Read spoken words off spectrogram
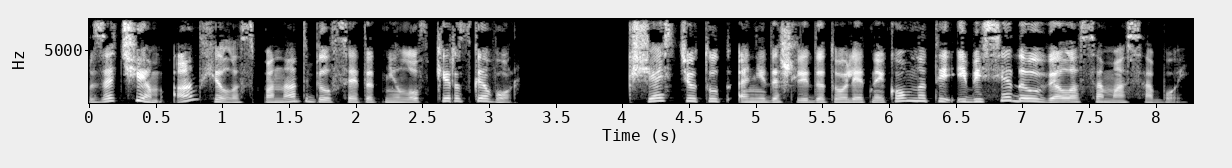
Зачем Анхелос понадобился этот неловкий разговор? К счастью, тут они дошли до туалетной комнаты, и беседа увяла сама собой.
